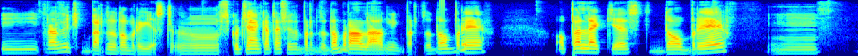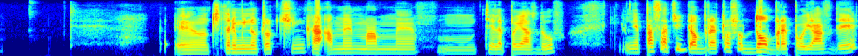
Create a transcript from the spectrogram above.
I tranzycik bardzo dobry jest. Yy, Skodzianka też jest bardzo dobra, Leonik bardzo dobry. Opelek jest dobry. Yy, yy, 4 minuty odcinka, a my mamy mm, tyle pojazdów. Nie, Passacik dobre, to są dobre pojazdy.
